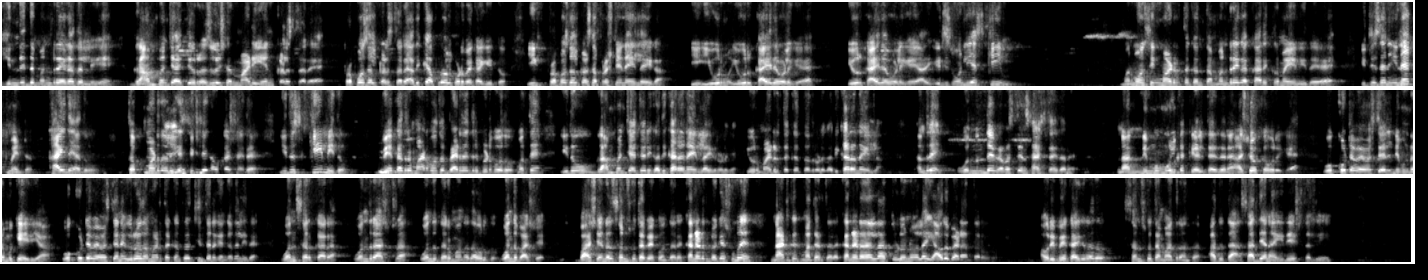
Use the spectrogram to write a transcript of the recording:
ಹಿಂದಿದ್ದ ಮನ್ರೇಗಾದಲ್ಲಿ ಗ್ರಾಮ ಪಂಚಾಯತಿಯವರು ರೆಸೊಲ್ಯೂಷನ್ ಮಾಡಿ ಏನು ಕಳಿಸ್ತಾರೆ ಪ್ರಪೋಸಲ್ ಕಳಿಸ್ತಾರೆ ಅದಕ್ಕೆ ಅಪ್ರೂವಲ್ ಕೊಡಬೇಕಾಗಿತ್ತು. ಈಗ ಪ್ರಪೋಸಲ್ ಕಳಿಸೋ ಪ್ರಶ್ನೆನೇ ಇಲ್ಲ ಈಗ. ಈ ಇವ್ರ ಇವ್ರ ಕಾಯ್ದೆ ಒಳಗೆ ಇವ್ರ ಕಾಯ್ದೆ ಒಳಗೆ it is only a scheme Manmohan Singh ಮಾಡಿರ್ತಕ್ಕಂಥ ಮನ್ರೇಗಾ ಕಾರ್ಯಕ್ರಮ ಏನಿದೆ ಇಟ್ ಈಸ್ ಅನ್ ಇನ್ಯಾಕ್ಟ್ಮೆಂಟ್ ಕಾಯ್ದೆ ಅದು. ತಪ್ಪು ಮಾಡಿದವರಿಗೆ ಶಿಕ್ಷೆಗೆ ಅವಕಾಶ ಇದೆ. ಇದು ಸ್ಕೀಮ್ ಇದು. ಬೇಕಾದ್ರೆ ಮಾಡ್ಬೋದು ಬೇಡದಿದ್ರೆ ಬಿಡ್ಬೋದು. ಮತ್ತೆ ಇದು ಗ್ರಾಮ ಪಂಚಾಯತಿಯವರಿಗೆ ಅಧಿಕಾರನೇ ಇಲ್ಲ ಇದರೊಳಗೆ. ಇವ್ರು ಮಾಡಿರ್ತಕ್ಕಂಥದ್ರೊಳಗೆ ಅಧಿಕಾರನೇ ಇಲ್ಲ. ಅಂದ್ರೆ ಒಂದೊಂದೇ ವ್ಯವಸ್ಥೆಯನ್ನು ಸಾಯಿಸ್ತಾ ಇದ್ದಾರೆ. ನಾನು ನಿಮ್ಮ ಮೂಲಕ ಕೇಳ್ತಾ ಇದ್ದೇನೆ, ಅಶೋಕ್ ಅವರಿಗೆ, ಒಕ್ಕೂಟ ವ್ಯವಸ್ಥೆಯಲ್ಲಿ ನಿಮಗೆ ನಂಬಿಕೆ ಇದೆಯಾ? ಒಕ್ಕೂಟ ವ್ಯವಸ್ಥೆನ ವಿರೋಧ ಮಾಡ್ತಕ್ಕಂಥದ್ದು ಚಿಂತನ ಗಂಗದಲ್ಲಿ ಇದೆ ಒಂದು ಸರ್ಕಾರ, ಒಂದು ರಾಷ್ಟ್ರ, ಒಂದು ಧರ್ಮ ಅನ್ನೋದು ಅವ್ರದ್ದು ಒಂದು ಭಾಷೆ. ಭಾಷೆ ಅನ್ನೋದು ಸಂಸ್ಕೃತ ಬೇಕು ಅಂತಾರೆ. ಕನ್ನಡದ ಬಗ್ಗೆ ಸುಮ್ಮನೆ ನಾಟಕಕ್ಕೆ ಮಾತಾಡ್ತಾರೆ. ಕನ್ನಡ ಅಲ್ಲ ತುಳುನೂ ಅಲ್ಲ ಯಾವುದು ಬೇಡ ಅಂತಾರೆ ಅವರು. ಅವ್ರಿಗೆ ಬೇಕಾಗಿರೋದು ಸಂಸ್ಕೃತ ಮಾತ್ರ ಅಂತ. ಅದು ಸಾಧ್ಯನ ಈ ದೇಶದಲ್ಲಿ?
